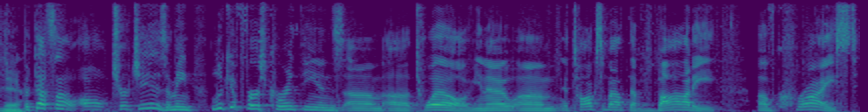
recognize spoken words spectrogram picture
Yeah. But that's not all church is. I mean, look at First Corinthians um, uh, 12. You know, um, it talks about the body of Christ,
